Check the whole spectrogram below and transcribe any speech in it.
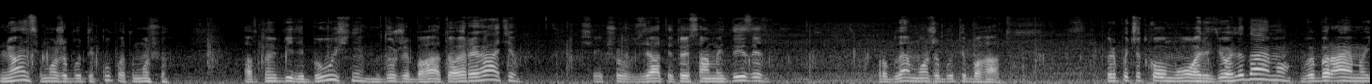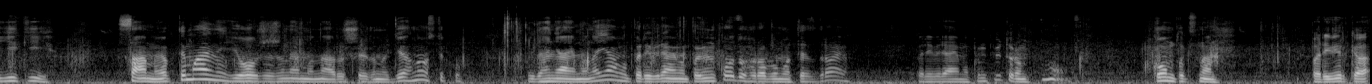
Нюансів може бути купа, тому що автомобілі бушні, дуже багато агрегатів. Ще якщо взяти той самий дизель, проблем може бути багато. При початковому огляді оглядаємо, вибираємо який саме оптимальний, його вже женемо на розширену діагностику, відганяємо на яму, перевіряємо по він-коду, робимо тест-драйв, перевіряємо комп'ютером. Ну, комплексна перевірка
